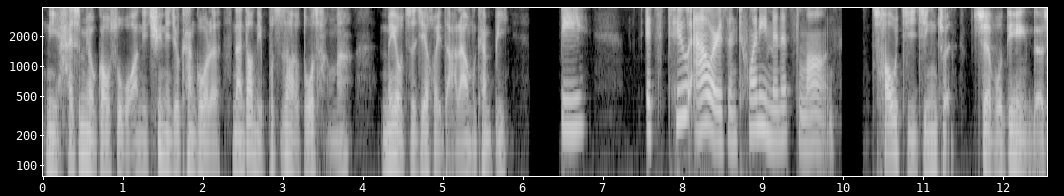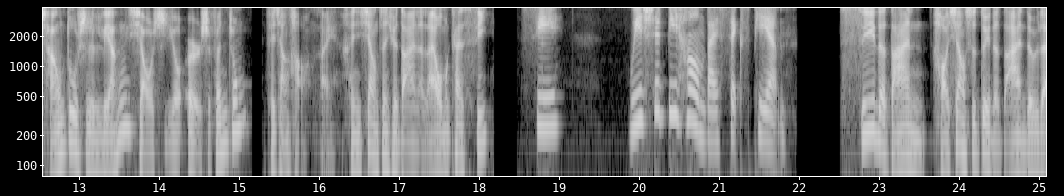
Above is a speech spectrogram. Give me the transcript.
你还是没有告诉我啊？你去年就看过了，难道你不知道有多长吗？”没有直接回答。来，我们看 B， B. It's two hours and 20 minutes long. 超级精准，这部电影的长度是两小时又二十分钟。非常好。来，很像正确答案了。来，我们看 C。C. We should be home by 6 p.m. C 的答案好像是对的答案，对不对？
